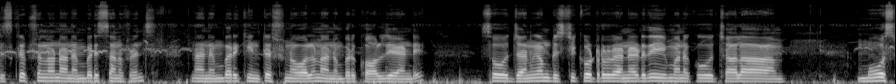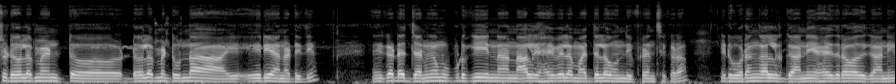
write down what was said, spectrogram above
డిస్క్రిప్షన్లో నా నెంబర్ ఇస్తాను ఫ్రెండ్స్. నా నెంబర్కి ఇంట్రెస్ట్ ఉన్న వాళ్ళు నా నెంబర్కి కాల్ చేయండి. సో జనగాం డిస్ట్రిక్ట్ కోటర్ అనేది మనకు చాలా మోస్ట్ డెవలప్మెంట్ డెవలప్మెంట్ ఉన్న ఏరియా అన్నట్టు ఇది. ఎందుకంటే జనగం ఇప్పుడుకి నాలుగు హైవేల మధ్యలో ఉంది ఫ్రెండ్స్ ఇక్కడ. ఇటు వరంగల్ కానీ హైదరాబాద్ కానీ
